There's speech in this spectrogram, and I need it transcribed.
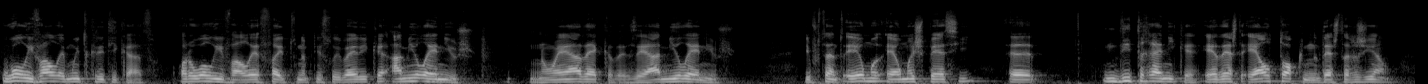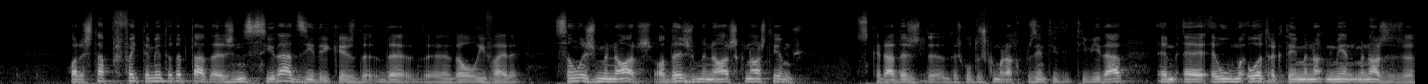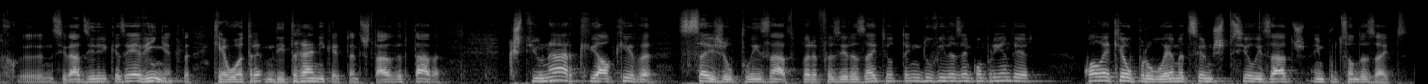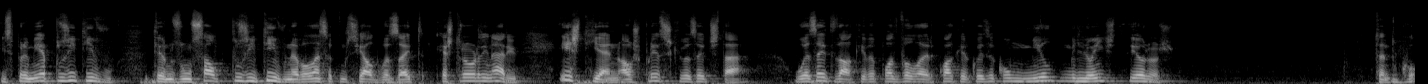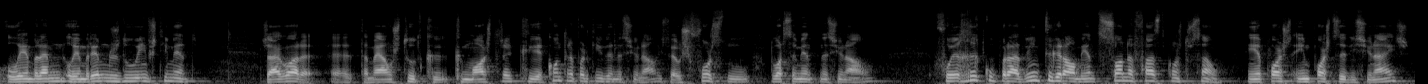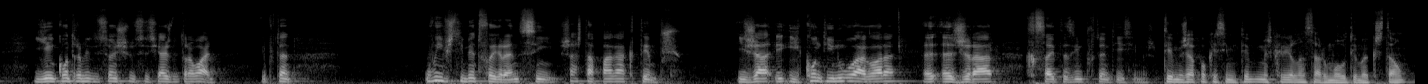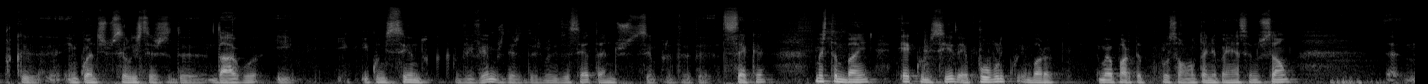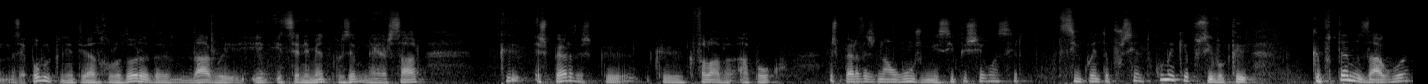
o olival é muito criticado. Ora, o olival é feito na Península Ibérica há milénios. Não é há décadas, é há milénios. E, portanto, é uma, é uma espécie uh, mediterrânica, é, desta, é autóctone desta região. Ora, está perfeitamente adaptada. As necessidades hídricas da, oliveira são as menores, ou das menores que nós temos. Se calhar das, das culturas com maior representatividade, a, a, uma, outra que tem menor, menores necessidades hídricas é a vinha, que é outra mediterrânica, portanto está adaptada. Questionar que a alqueva seja utilizado para fazer azeite, eu tenho dúvidas em compreender. Qual é que é o problema de sermos especializados em produção de azeite? Isso para mim é positivo. Termos um saldo positivo na balança comercial do azeite é extraordinário. Este ano, aos preços que o azeite está, o azeite de alqueva pode valer qualquer coisa como mil milhões de euros. Portanto, lembremos-nos do investimento. Já agora, eh, também há um estudo que, que, mostra que a contrapartida nacional, isto é, o esforço do, do, orçamento nacional, foi recuperado integralmente só na fase de construção, em, apostos, em impostos adicionais e em contribuições sociais do trabalho. E, portanto, o investimento foi grande, sim, já está pago há que tempos. E, já, e, continua agora a, a gerar receitas importantíssimas. Temos já pouquíssimo tempo, mas queria lançar uma última questão, porque enquanto especialistas de, de água e e conhecendo que vivemos desde 2017, anos sempre de, de, de, seca, mas também é conhecido, é público, embora a maior parte da população não tenha bem essa noção, mas é público, na entidade reguladora de, de água e, e, de saneamento, por exemplo, na ERSAR, que as perdas que, que, que falava há pouco, as perdas em alguns municípios chegam a ser de 50%. Como é que é possível que captamos água,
